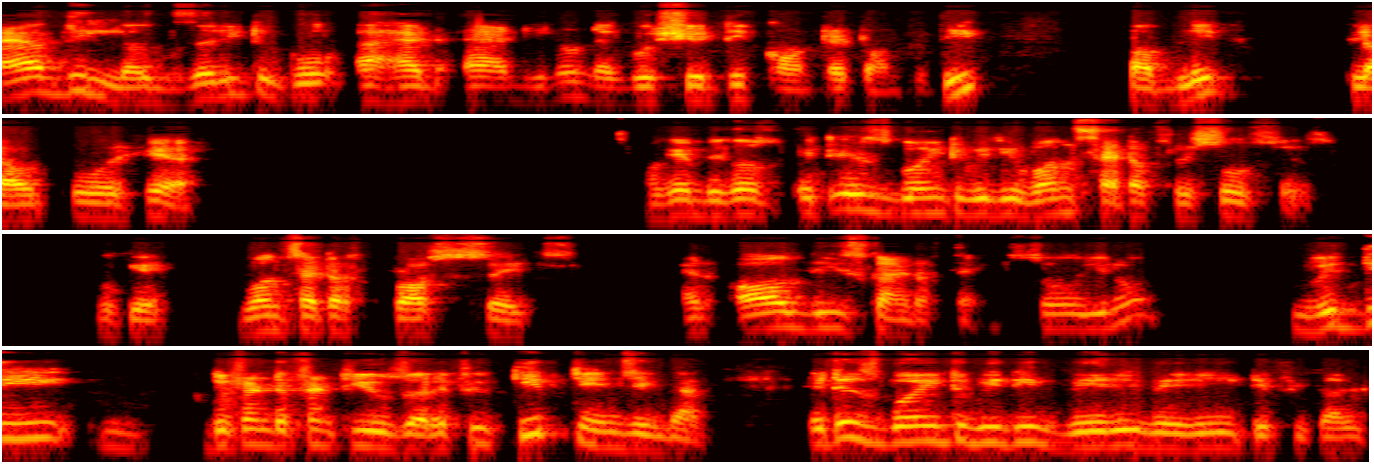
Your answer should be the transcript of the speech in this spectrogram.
have the luxury to go ahead and you know negotiate the contract onto the public cloud over here. Okay, because it is going to be the one set of resources, okay, one set of processes, and all these kind of things. So you know, with the different different user, if you keep changing them, it is going to be the very very difficult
